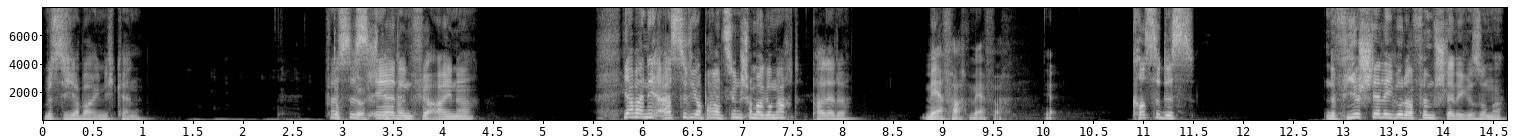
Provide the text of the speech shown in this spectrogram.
Müsste ich aber eigentlich kennen. Was Dr. ist Stefan er denn für Frank. einer? Ja, aber nee, hast du die Operation schon mal gemacht, Palette? Mehrfach, mehrfach. Ja. Kostet es eine vierstellige oder fünfstellige Summe?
